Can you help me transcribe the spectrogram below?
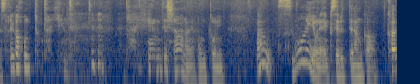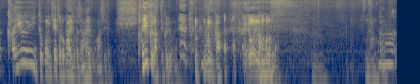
それが本当に大変だよ。大変でしゃあない本当になんすごいよねエクセルって。なんかかかゆいとこに手届かないとかじゃないよねマジで。かゆくなってくるよね。なんかいろんなものが、なんか。その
